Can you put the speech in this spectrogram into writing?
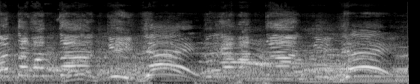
माता माता की जय दुर्गा माता की जय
